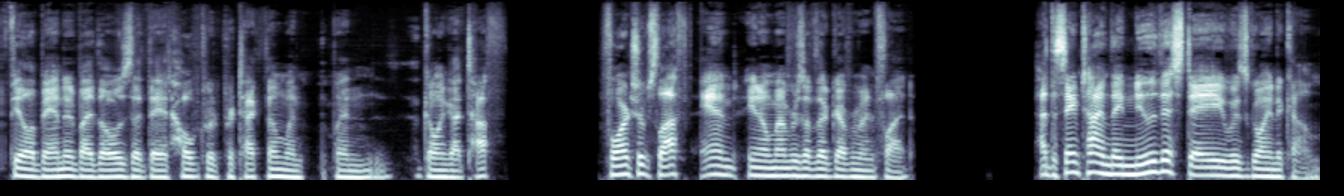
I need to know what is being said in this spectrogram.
feel abandoned by those that they had hoped would protect them when when going got tough. Foreign troops left, and, you know, members of their government fled. At the same time, they knew this day was going to come.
